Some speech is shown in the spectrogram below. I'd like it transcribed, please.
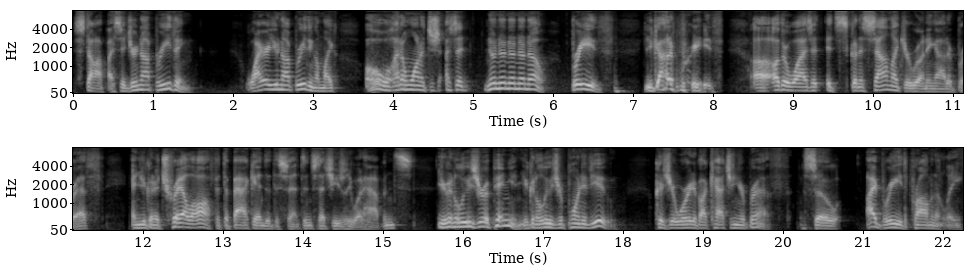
stop. I said, you're not breathing. Why are you not breathing? I'm like, oh, well, I don't want it to. Sh-. I said, no, no, no, no, no. Breathe. You got to breathe. Uh, otherwise, it, it's going to sound like you're running out of breath and you're going to trail off at the back end of the sentence. That's usually what happens. You're going to lose your opinion. You're going to lose your point of view because you're worried about catching your breath. So I breathe prominently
